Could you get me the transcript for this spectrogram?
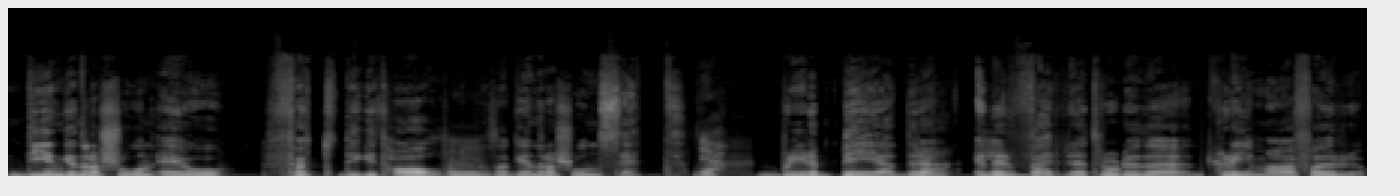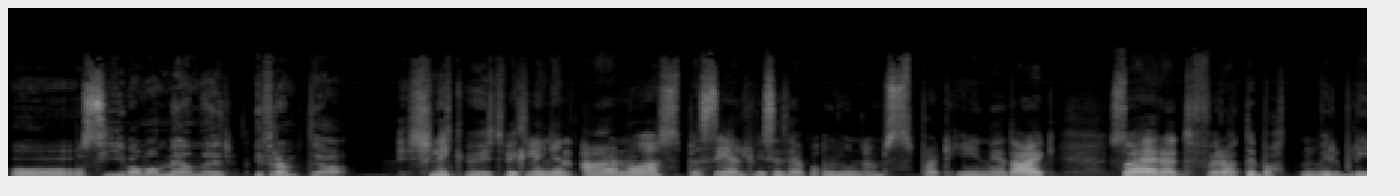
Din generasjon er jo født digital, altså generasjon Z. Ja. Blir det bedre eller verre, tror du, det klimaet for å, å si hva man mener i fremtida? Slik utviklingen er nå, spesielt hvis jeg ser på ungdomspartiene i dag, så er jeg redd for at debatten vil bli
